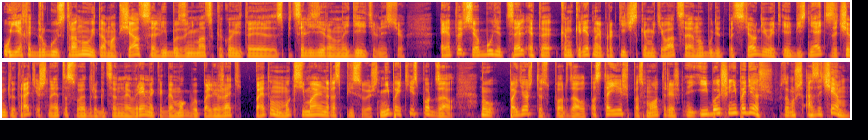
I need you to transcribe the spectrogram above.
уехать в другую страну и там общаться, либо заниматься какой-то специализированной деятельностью. Это все будет цель, это конкретная практическая мотивация, оно будет подстегивать и объяснять, зачем ты тратишь на это свое драгоценное время, когда мог бы полежать. Поэтому максимально расписываешь. Не пойти в спортзал. Ну, пойдешь ты в спортзал, постоишь, посмотришь, и больше не пойдешь. Потому что, а зачем?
